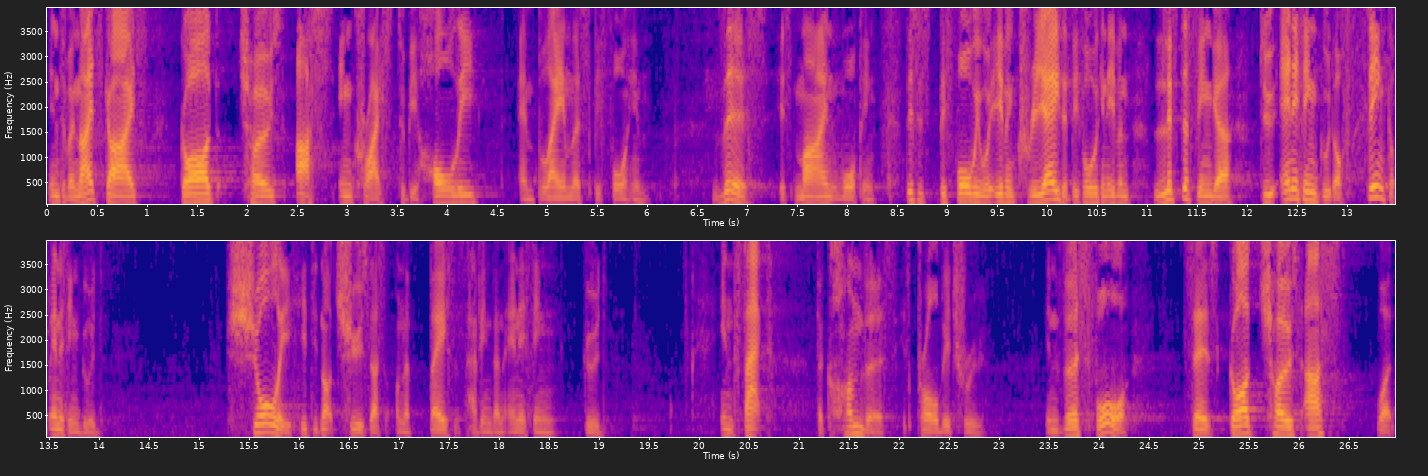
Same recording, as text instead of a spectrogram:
into the night skies, God chose us in Christ to be holy and blameless before Him. This is mind warping. This is before we were even created, before we can even lift a finger, do anything good, or think of anything good. Surely He did not choose us on the basis of having done anything good. In fact, the converse is probably true. In verse 4 says, God chose us, what?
